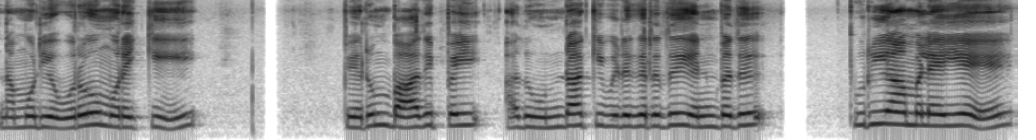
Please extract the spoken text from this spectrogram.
நம்முடைய உறவு முறைக்கு பெரும் பாதிப்பை அது உண்டாக்கி விடுகிறது என்பது புரியாமலேயே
